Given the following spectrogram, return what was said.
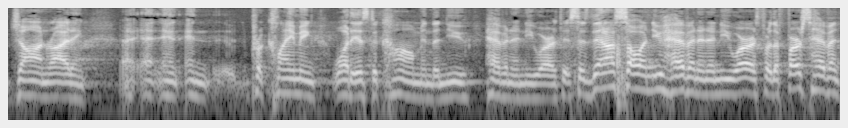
John writing and, and, proclaiming what is to come in the new heaven and new earth. It says, Then I saw a new heaven and a new earth, for the first heaven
